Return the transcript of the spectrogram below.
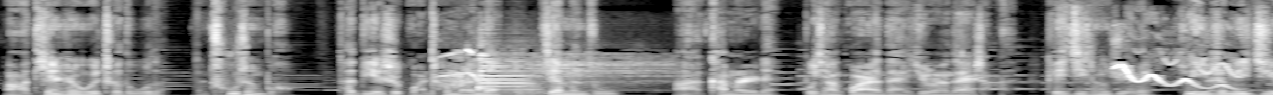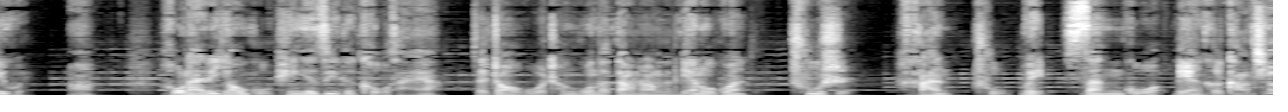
啊，天生会扯犊子，但出身不好。他爹是管城门的监门卒啊，看门的，不像官二代、军二代啥的可以继承爵位，所以一直没机会啊。后来这姚古凭借自己的口才啊，在赵国成功的当上了联络官，出使韩、楚、魏三国联合抗秦。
